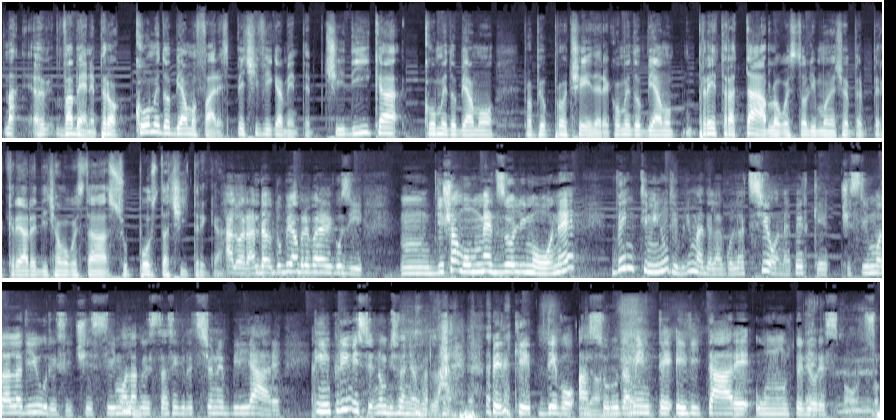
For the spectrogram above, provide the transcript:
Ma eh, va bene, però come dobbiamo fare specificamente? Ci dica come dobbiamo proprio procedere, come dobbiamo pretrattarlo questo limone, cioè per, per creare diciamo questa supposta citrica. Allora, dobbiamo preparare così, mm, diciamo un mezzo limone 20 minuti prima della colazione, perché ci stimola la diurisi, ci stimola Mm. questa secrezione biliare. In primis non bisogna parlare, perché devo assolutamente evitare un ulteriore sforzo.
